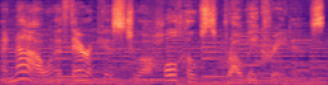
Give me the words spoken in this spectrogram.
and now a therapist to a whole host of Broadway creatives.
